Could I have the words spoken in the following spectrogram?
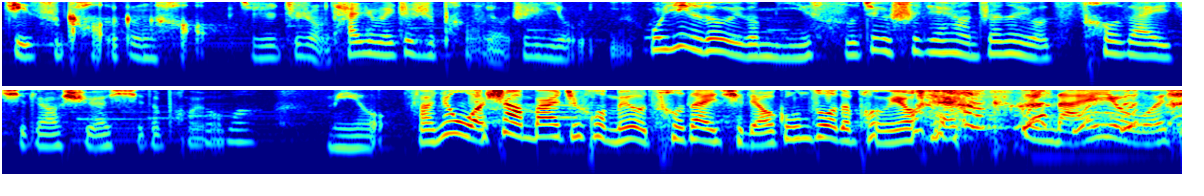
这次考得更好，就是这种，他认为这是朋友，这是友谊，我一直都有一个迷思，这个世界上真的有凑在一起聊学习的朋友吗？没有反正我上班之后没有凑在一起聊工作的朋友。很难有，我觉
